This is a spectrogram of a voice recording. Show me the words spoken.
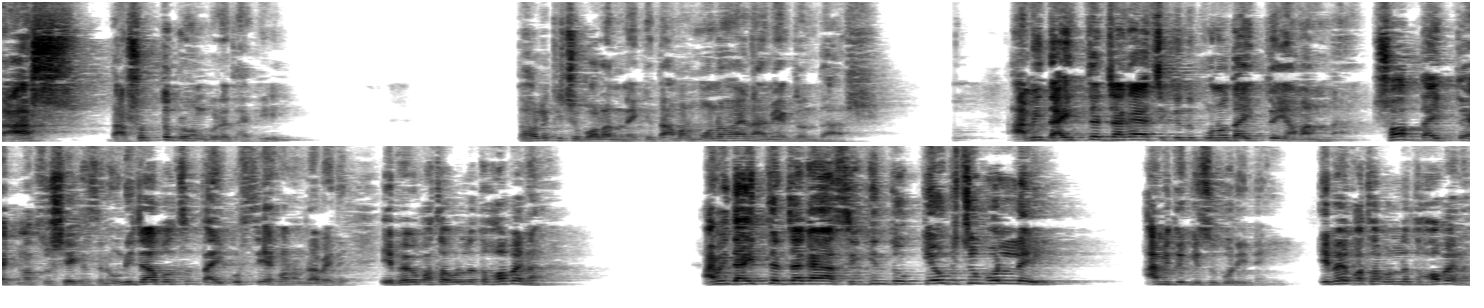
দাস, দাসত্ব গ্রহণ করে থাকি, তাহলে কিছু বলার নেই, কিন্তু আমার মনে হয় না আমি একজন দাস। আমি দায়িত্বের জায়গায় আছি, কিন্তু কোনো দায়িত্বই আমার না। সব দায়িত্ব একমাত্র শেখ হাসিনা। উনি যা বলছেন তাই করছি, এখন আমরা বাইরে। এভাবে কথা বললে তো হবে না। আমি দায়িত্বের জায়গায় আছি, কিন্তু কেউ কিছু বললেই আমি তো কিছু করি নাই। এভাবে কথা বললে তো হবে না।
